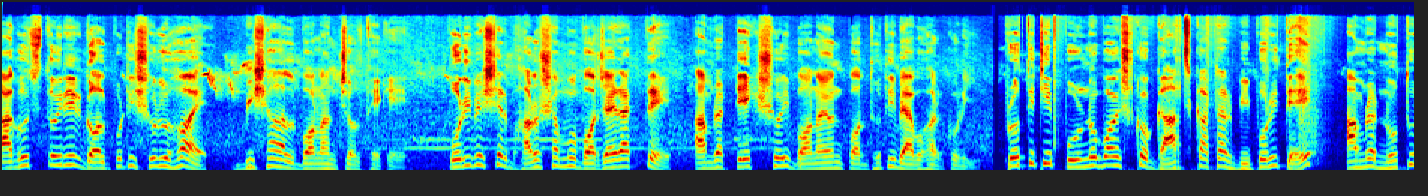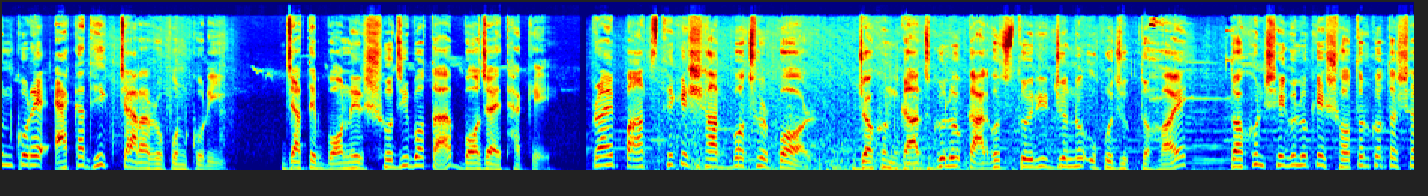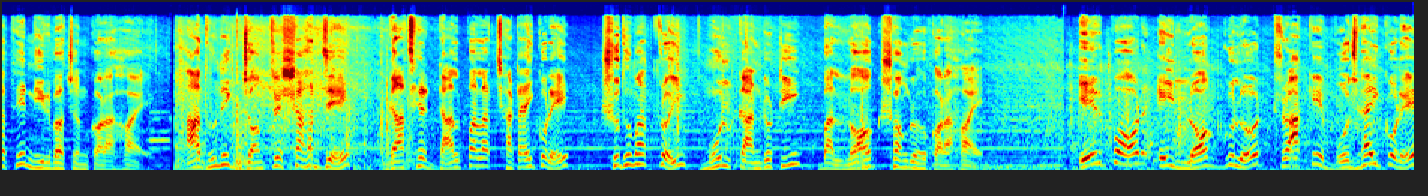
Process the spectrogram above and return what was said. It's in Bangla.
কাগজ তৈরির গল্পটি শুরু হয় বিশাল বনাঞ্চল থেকে। পরিবেশের ভারসাম্য বজায় রাখতে আমরা টেকসই বনায়ন পদ্ধতি ব্যবহার করি। প্রতিটি পূর্ণবয়স্ক গাছ কাটার বিপরীতে আমরা নতুন করে একাধিক চারা রোপণ করি, যাতে বনের সজীবতা বজায় থাকে। প্রায় পাঁচ থেকে সাত বছর পর যখন গাছগুলো কাগজ তৈরির জন্য উপযুক্ত হয়, তখন সেগুলোকে সতর্কতার সাথে নির্বাচন করা হয়। আধুনিক যন্ত্রের সাহায্যে গাছের ডালপালা ছাঁটাই করে শুধুমাত্রই মূল কাণ্ডটি বা লগ সংগ্রহ করা হয়। এরপর এই লগগুলো ট্রাকে বোঝাই করে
